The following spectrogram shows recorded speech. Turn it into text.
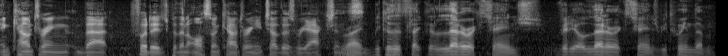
encountering that footage, but then also encountering each other's reactions. Right, because it's like a letter exchange, video letter exchange between them.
